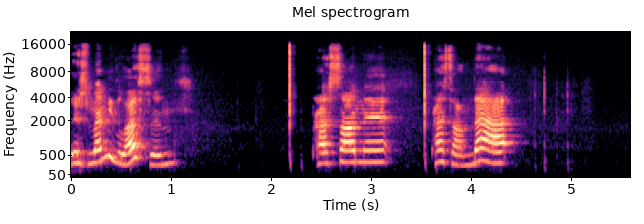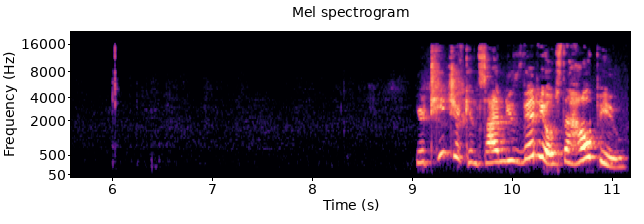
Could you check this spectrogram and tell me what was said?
There's many lessons. Press on it, press on that. Your teacher can send you videos to help you.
